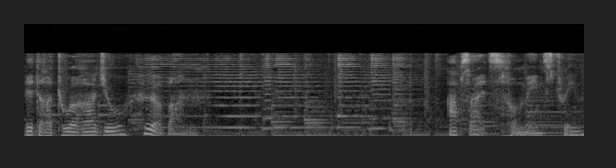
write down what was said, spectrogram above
Literaturradio Hörbahn. Abseits vom Mainstream.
